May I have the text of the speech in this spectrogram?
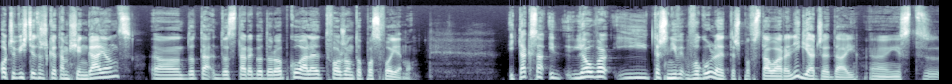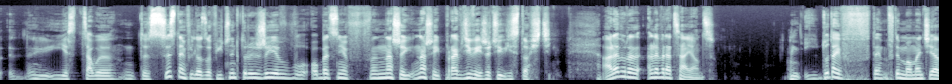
Oczywiście troszkę tam sięgając e, do, ta, do starego dorobku, ale tworzą to po swojemu. I tak i, ja uwa- i też nie, w ogóle też powstała religia Jedi. E, jest, jest cały, to jest system filozoficzny, który żyje w, obecnie w naszej, naszej prawdziwej rzeczywistości. Ale, ale wracając. I tutaj w tym, w tym momencie ja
